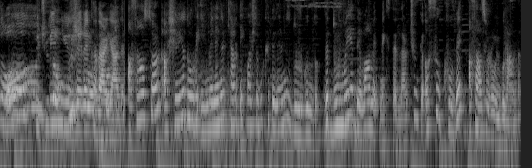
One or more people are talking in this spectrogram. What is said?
O Aa, 3100'lere 160 kadar geldi. Asansör aşağıya doğru ivmelenirken ilk başta bu kütlelerimiz durgundu ve durmaya devam etmek istediler. Çünkü asıl kuvvet asansöre uygulandı.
